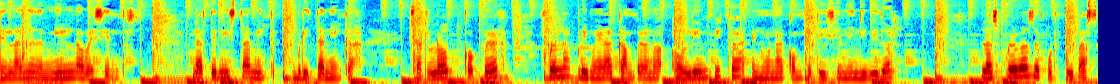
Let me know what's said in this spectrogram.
el año de 1900. La tenista británica Charlotte Cooper fue la primera campeona olímpica en una competición individual. Las pruebas deportivas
